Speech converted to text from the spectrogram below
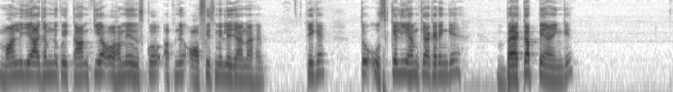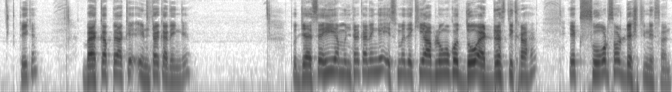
मान लीजिए आज हमने कोई काम किया और हमें उसको अपने ऑफ़िस में ले जाना है, ठीक है? तो उसके लिए हम क्या करेंगे? बैकअप पे आएँगे, ठीक है? बैकअप पे आके इंटर करेंगे। तो जैसे ही हम इंटर करेंगे, इसमें देखिए आप लोगों को दो एड्रेस दिख रहा है। एक सोर्स और डेस्टिनेशन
